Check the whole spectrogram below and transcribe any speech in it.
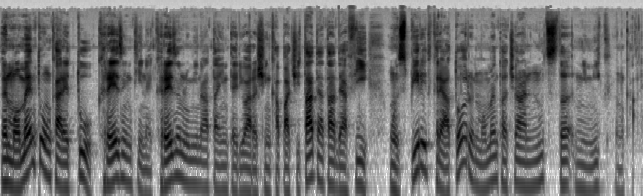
În momentul în care tu crezi în tine, crezi în lumina ta interioară și în capacitatea ta de a fi un spirit creator, în momentul acela nu-ți stă nimic în cale.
